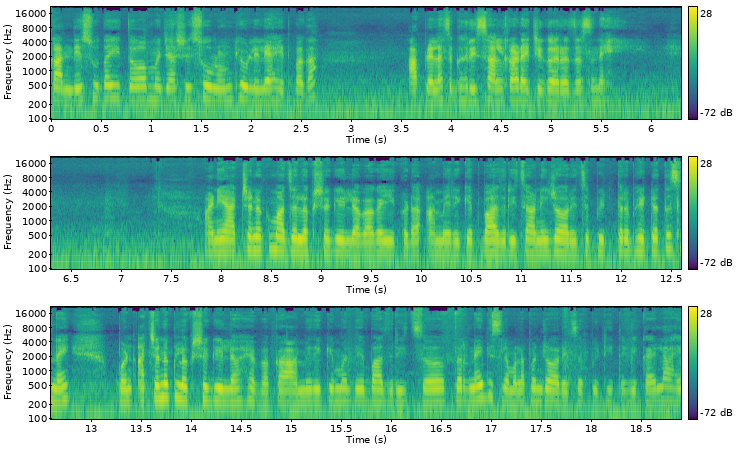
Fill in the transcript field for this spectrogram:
कांदे सुद्धा इथं म्हणजे असे सोलून ठेवलेले आहेत बघा. आपल्याला घरी साल काढायची गरजच नाही. आणि अचानक माझं लक्ष गेलं. बघा इकडं अमेरिकेत बाजरीचं आणि ज्वारीचं पीठ तर भेटतच नाही पण अचानक लक्ष गेलं. हे बघा अमेरिकेमध्ये बाजरीचं तर नाही दिसलं मला पण ज्वारीचं पीठ इथे विकायला आहे.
